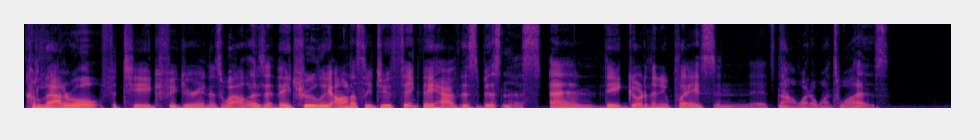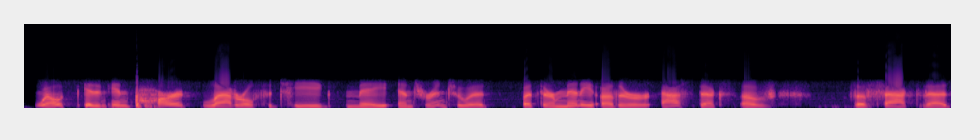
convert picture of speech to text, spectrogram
collateral fatigue figure in as well is that they truly, honestly do think they have this business and they go to the new place and it's not what it once was. Well, in, in part, lateral fatigue may enter into it, but there are many other aspects of the fact that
